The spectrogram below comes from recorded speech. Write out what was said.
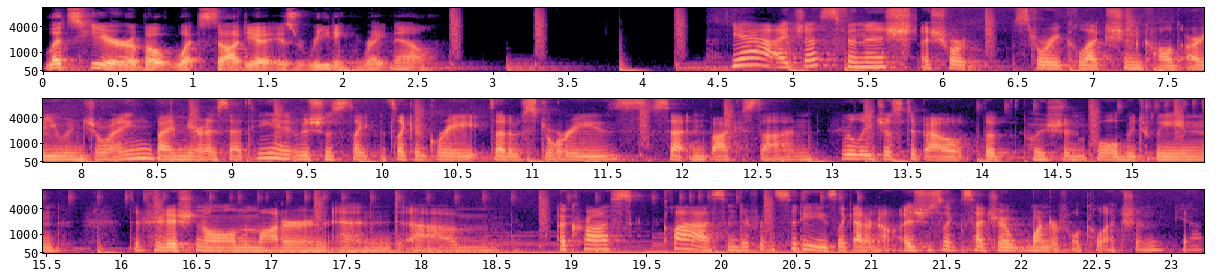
Let's hear about what Sadiya is reading right now. Yeah, I just finished a short story collection called Are You Enjoying by Mira Sethi. And it was just like, it's like a great set of stories set in Pakistan. Really just about the push and pull between the traditional and the modern and um, across class in different cities. Like, I don't know, it's just like such a wonderful collection. Yeah.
